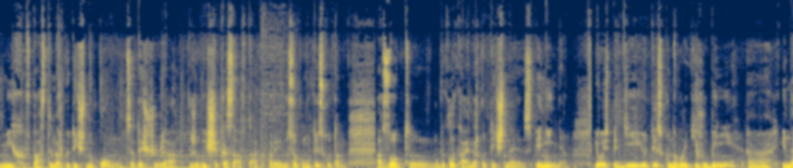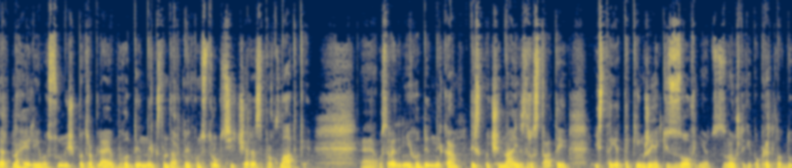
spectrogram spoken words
міг впасти в наркотичну кому. Це те, що я вже вище казав. Так, при високому тиску там азот викликає наркотичне сп'яніння. І ось під дією тиску на великій глибині інертна гелієва суміш потрапляє в годинник стандартної конструкції через прокладки. Е, Усередині годинника тиск починає зростати і стає таким же, як і ззовні. От, знову ж таки, по прикладу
